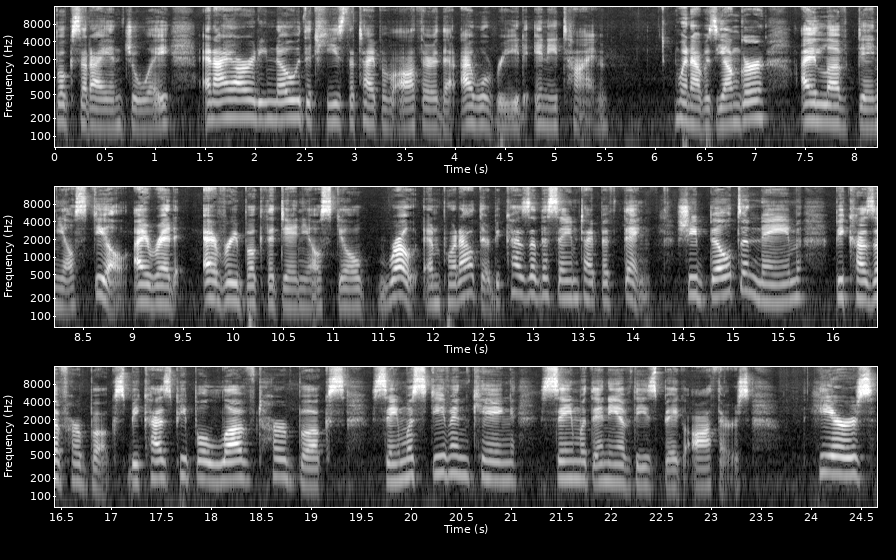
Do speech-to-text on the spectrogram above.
books that I enjoy and I already know that he's the type of author that I will read anytime when I was younger, I loved Danielle Steel. I read every book that Danielle Steel wrote and put out there because of the same type of thing. She built a name because of her books, because people loved her books. Same with Stephen King, same with any of these big authors. Here's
